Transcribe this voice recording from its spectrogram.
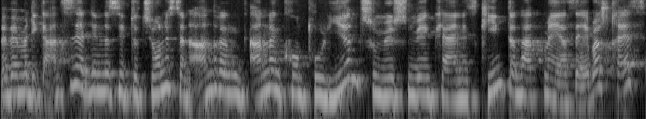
weil wenn man die ganze Zeit in der Situation ist, den anderen, anderen kontrollieren zu müssen wie ein kleines Kind, dann hat man ja selber Stress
